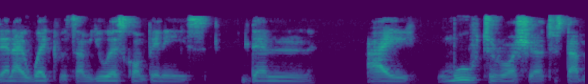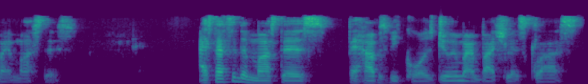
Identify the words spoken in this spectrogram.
then I worked with some US companies. Then I moved to Russia to start my master's. I started the master's perhaps because during my bachelor's class,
